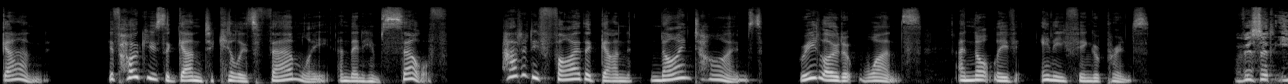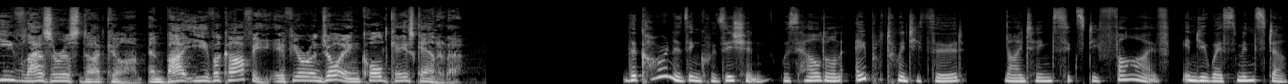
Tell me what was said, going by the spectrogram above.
gun. If Hogue used the gun to kill his family and then himself, how did he fire the gun nine times, reload it once, and not leave any fingerprints? Visit evelazarus.com and buy Eve a coffee if you're enjoying Cold Case Canada. The coroner's inquisition was held on April 23, 1965, in New Westminster,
